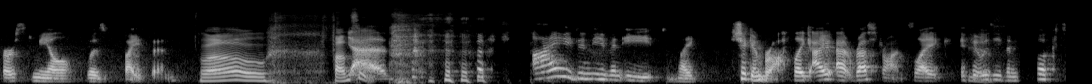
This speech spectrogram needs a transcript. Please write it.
first meal was bison. Whoa, Fancy. Yes. I didn't even eat like chicken broth like I at restaurants like if it was even cooked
